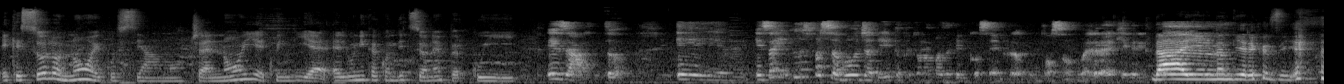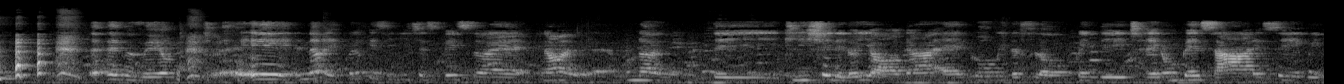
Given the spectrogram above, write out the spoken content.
e che solo noi possiamo, cioè noi e quindi è, è l'unica condizione per cui... Esatto, e, e sai, forse avevo già detto, perché è una cosa che dico sempre, appunto, sono come le vecchie che Dai, non dire così. è così. E, no, quello che si dice spesso è, no, una dei cliché dello yoga è go with the flow, quindi cioè, non pensare, segui.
